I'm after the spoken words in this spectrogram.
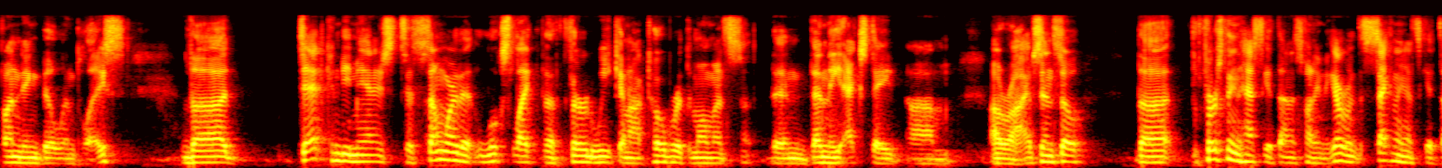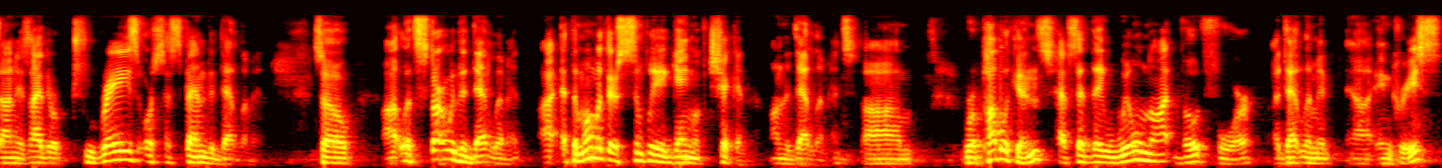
funding bill in place. The debt can be managed to somewhere that looks like the third week in October at the moment. Then, then the X date um, arrives, and so the the first thing that has to get done is funding the government. The second thing that has to get done is either to raise or suspend the debt limit. So uh, let's start with the debt limit uh, at the moment, there's simply a game of chicken on the debt limit. Um, Republicans have said they will not vote for a debt limit uh, increase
